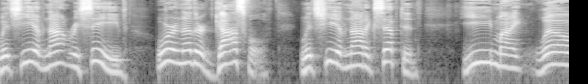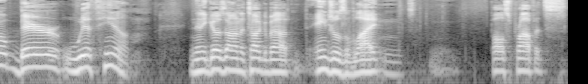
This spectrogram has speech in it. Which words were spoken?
which ye have not received, or another gospel, which ye have not accepted, ye might well bear with him. And then he goes on to talk about angels of light and false prophets,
